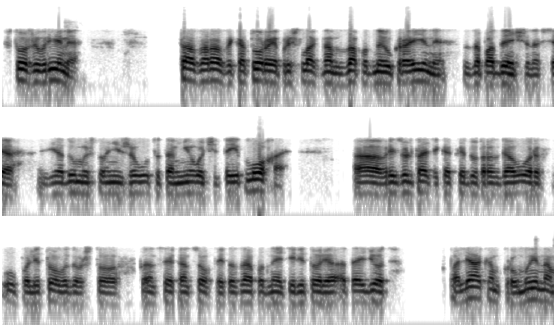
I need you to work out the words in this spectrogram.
В то же время та зараза, которая пришла к нам с Западной Украины, западенщина вся, я думаю, что они живут и там не очень-то и плохо – а в результате, как идут разговоры у политологов, что в конце концов эта западная территория отойдет к полякам, к румынам.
